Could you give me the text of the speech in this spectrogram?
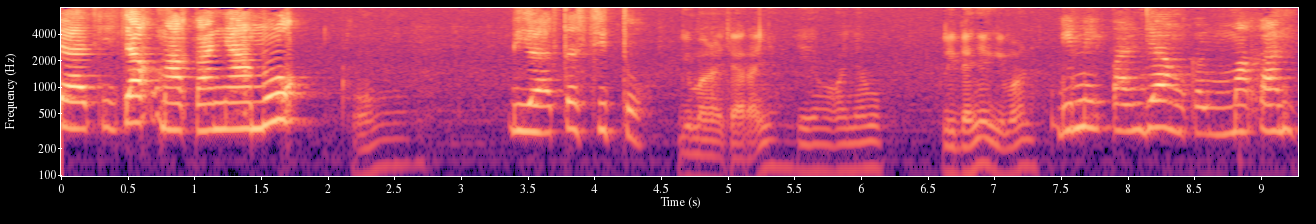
lihat cicak makan nyamuk Oh, di atas situ. gimana caranya dia makan nyamuk? Lidahnya gimana? Gini panjang kalau makan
